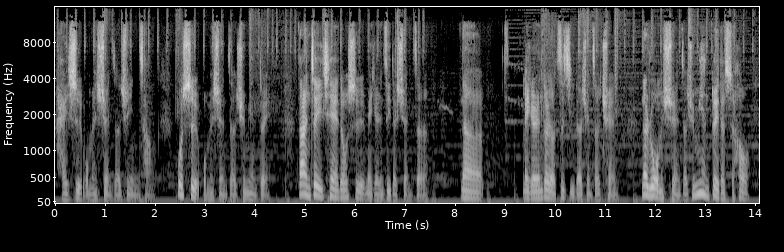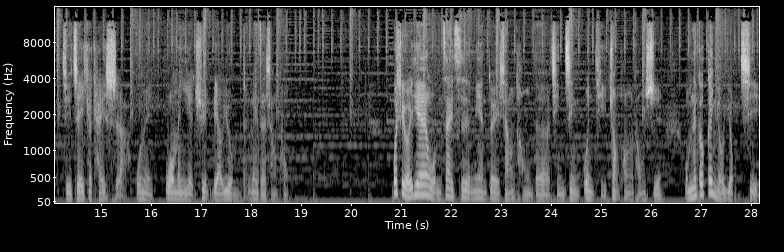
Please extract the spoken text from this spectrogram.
还是我们选择去隐藏，或是我们选择去面对？当然，这一切都是每个人自己的选择。那每个人都有自己的选择权。那如果我们选择去面对的时候，其实这一刻开始啊，我们我们也去疗愈我们的内在伤痛。或许有一天，我们再次面对相同的情境、问题、状况的同时，我们能够更有勇气，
